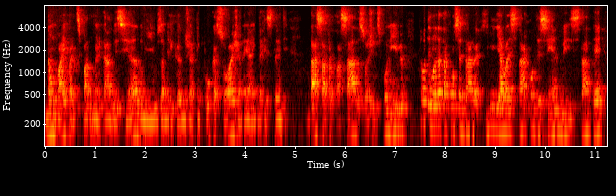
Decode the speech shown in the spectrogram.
não vai participar do mercado esse ano e os americanos já têm pouca soja, né? Ainda restante da safra passada, soja disponível. Então a demanda está concentrada aqui e ela está acontecendo e está até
